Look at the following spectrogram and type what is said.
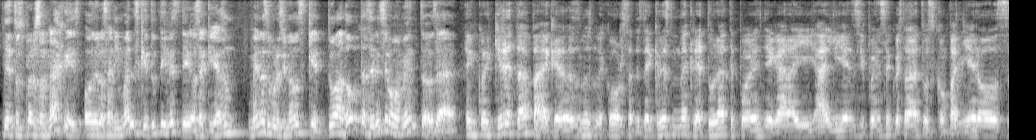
de tus personajes o de los animales que tú tienes, de, o sea, que ya son menos evolucionados que tú adoptas en ese momento. O sea, En cualquier etapa que es lo mejor, o sea, desde que crees una criatura te pueden llegar ahí aliens y pueden secuestrar a tus compañeros,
